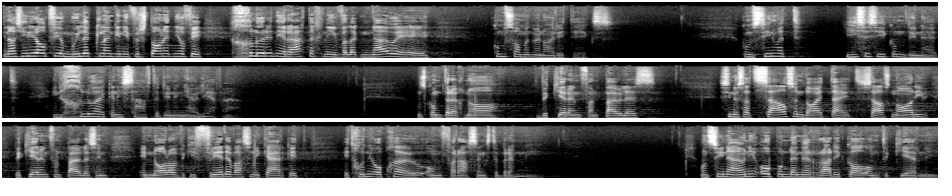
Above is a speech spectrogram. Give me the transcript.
En as hierdie dalk vir jou moeilik klink en jy verstaan dit nie of jy glo dit nie regtig nie, wil ek nou hê kom saam met my na hierdie teks. Kom sien wat Jesus hier kom doen het en glo hy kan dieselfde doen in jou lewe. Ons kom terug na die bekering van Paulus. Sien ons dat selfs in daai tyd, selfs na die bekering van Paulus en en nadat 'n bietjie vrede was in die kerk het, het God nie opgehou om verrassings te bring nie. Ons sien hou nie op om dinge radikaal om te keer nie.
